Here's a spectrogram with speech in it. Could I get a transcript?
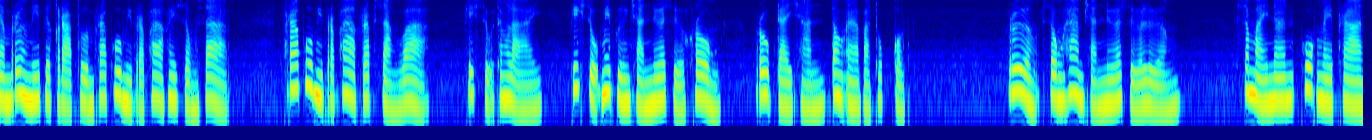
นำเรื่องนี้ไปกราบทูลพระผู้มีพระภาคให้ทรงทราบ พระผู้มีพระภาครับสั่งว่า ภิกษุทั้งหลาย ภิกษุไม่พึงฉันเนื้อเสือโคร่ง รูปใดฉันต้องอาบัตทุกกฎ เรื่องทรงห้ามฉันเนื้อเสือเหลือง สมัยนั้นพวกในพราน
